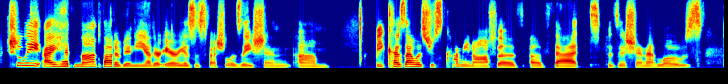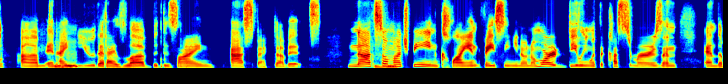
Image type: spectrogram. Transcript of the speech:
Actually, I had not thought of any other areas of specialization. Um, because I was just coming off of, of that position at Lowe's, um, and mm -hmm. I mm-hmm. knew that I loved the design aspect of it. Not so mm -hmm. much being client facing, you know, no more dealing with the customers and and the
